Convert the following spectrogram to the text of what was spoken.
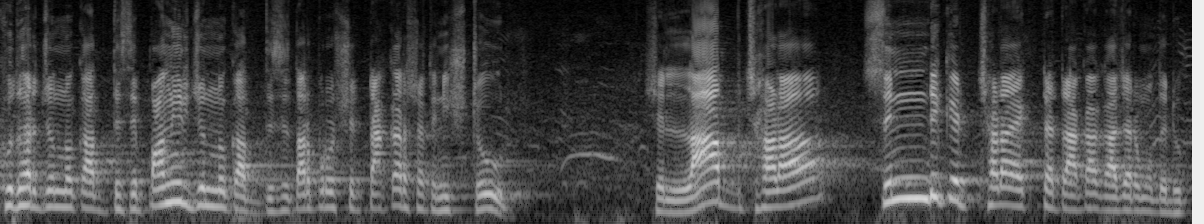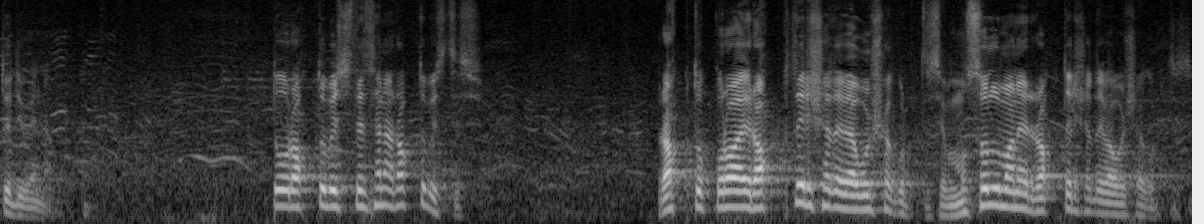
ক্ষুধার জন্য কাঁদতেছে, পানির জন্য কাঁদতেছে তারপর সে টাকার সাথে নিষ্ঠুর। সে লাভ ছাড়া সিন্ডিকেট ছাড়া একটা টাকা গাজার মধ্যে ঢুকতে দিবে না। তো রক্ত বেচতেছে না, রক্ত বেচতেছে। রক্ত ক্রয় রক্তের সাথে ব্যবসা করতেছে, মুসলমানের রক্তের সাথে ব্যবসা করতেছে।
